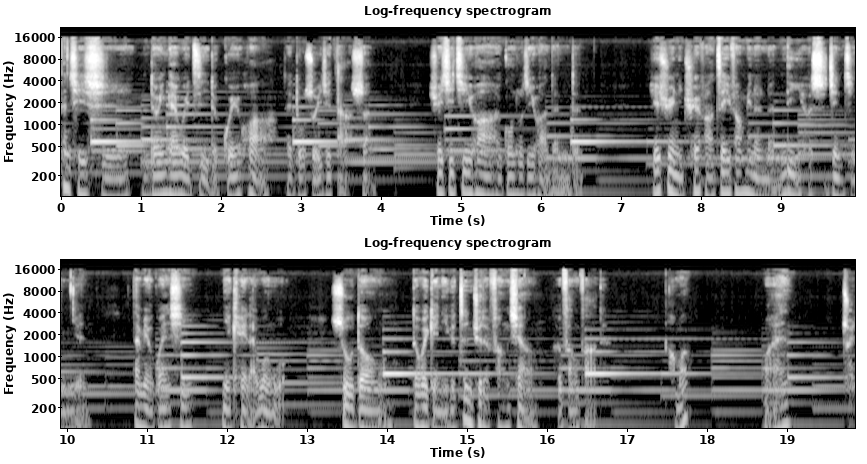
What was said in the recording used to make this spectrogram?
但其实，你都应该为自己的规划再多做一些打算。学习计划和工作计划等等，也许你缺乏这一方面的能力和实践经验，但没有关系，你可以来问我，树洞都会给你一个正确的方向和方法的，好吗？晚安，祝你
